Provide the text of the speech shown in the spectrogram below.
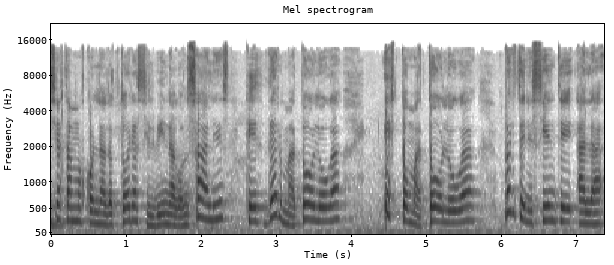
ya estamos con la doctora Silvina González, que es dermatóloga, estomatóloga, perteneciente a la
